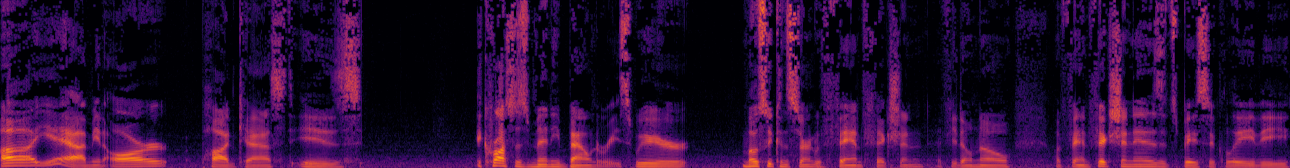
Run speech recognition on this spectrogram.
Uh, yeah. I mean, our podcast is it crosses many boundaries. We're mostly concerned with fan fiction. If you don't know what fan fiction is, it's basically the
